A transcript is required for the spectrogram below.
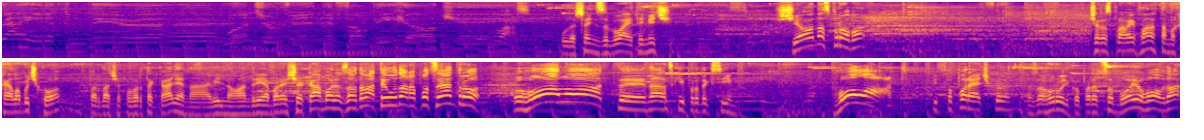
Right at the mirror, wondering if I'll be okay. Клас. Лишень забивайте м'ячі. Ще одна спроба. Через правий фланг там Михайло Бучко. Передача по вертикалі на вільного Андрія Берещака. Може завдавати удара по центру. Голод! Нарський продексім. Голод! Під поперечкою. Загорулько перед собою. Говда.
